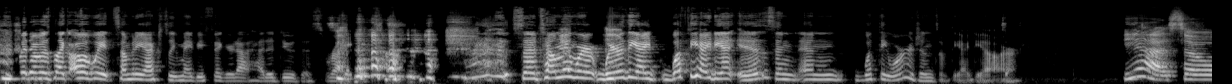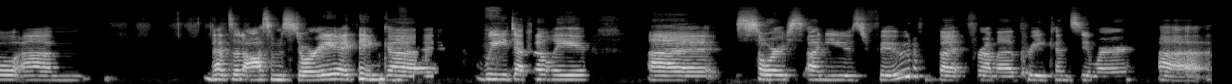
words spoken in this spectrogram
but it was like, oh wait, somebody actually maybe figured out how to do this right. so tell me where where the what the idea is and and what the origins of the idea are. Yeah, so um, that's an awesome story. I think uh, we definitely uh, source unused food, but from a pre-consumer uh,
